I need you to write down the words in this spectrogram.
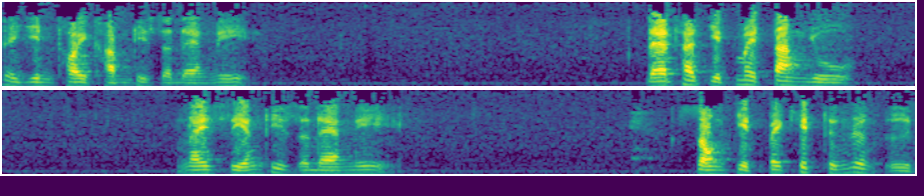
ได้ยินถ้อยคำที่แสดงนี้ แต่ถ้าจิตไม่ตั้งอยู่ ในเสียงที่แสดงนี้ ส่งจิตไปคิดถึงเรื่องอื่น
